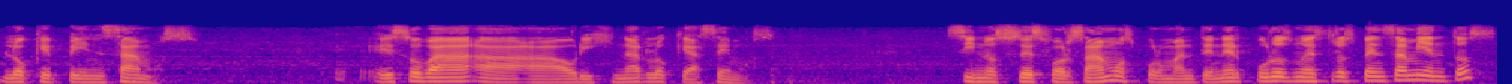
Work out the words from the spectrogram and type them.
lo que pensamos eso va a, originar lo que hacemos. Si nos esforzamos por mantener puros nuestros pensamientos,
